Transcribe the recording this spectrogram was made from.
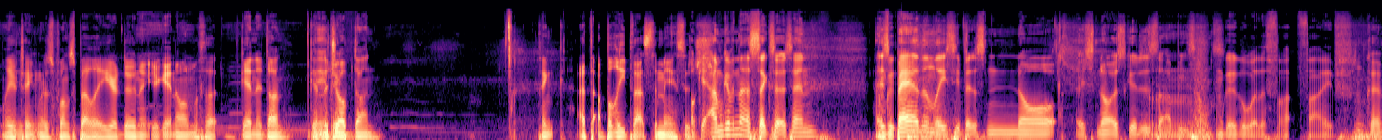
like you're taking responsibility. You're doing it. You're getting on with it. Getting it done. Getting Maybe. the job done. I think I, th- I believe that's the message. Okay, I'm giving that a six out of ten. It's better than Lacy, but it's not. It's not as good as upbeat Mm, songs. I'm gonna go with a five. Okay,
